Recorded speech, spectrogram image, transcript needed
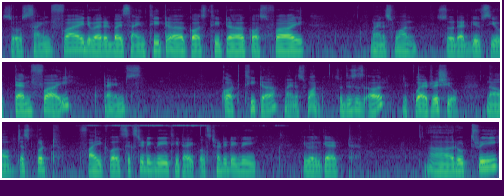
So sine phi divided by sine theta cos theta cos phi minus 1 so that gives you tan phi times cot theta minus 1 so this is our required ratio. Now just put phi equals 60 degree theta equals 30 degree. You will get uh, root 3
